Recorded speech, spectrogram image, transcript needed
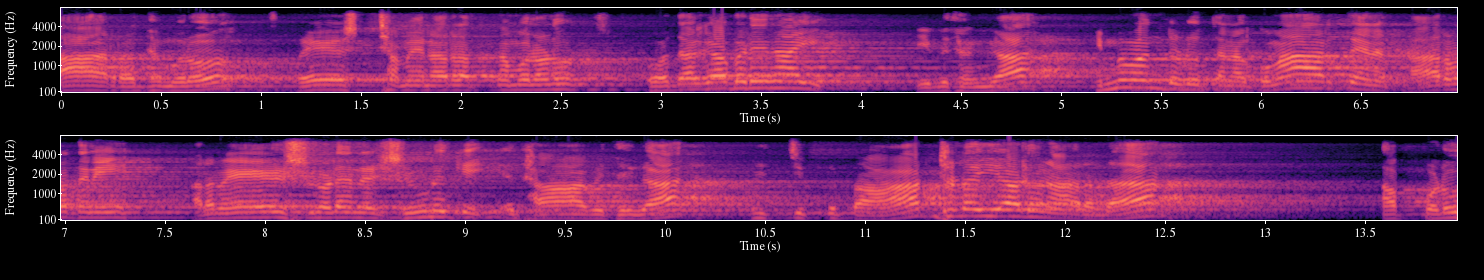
ఆ రథములో శ్రేష్టమైన రత్నములను పొదగబడినాయి. ఈ విధంగా హిమవంతుడు తన కుమార్తె అయిన పార్వతిని పరమేశ్వరుడైన శివునికి యథావిధిగా ఇచ్చి ప్రార్థుడయ్యాడు నారద. అప్పుడు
